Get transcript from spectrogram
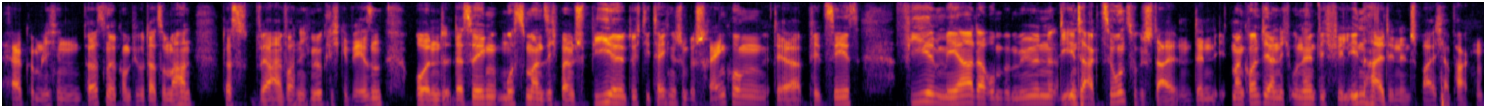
herkömmlichen Personal Computer zu machen. Das wäre einfach nicht möglich gewesen. Und deswegen musste man sich beim Spiel durch die technischen Beschränkungen der PCs viel mehr darum bemühen, die Interaktion zu gestalten. Denn man konnte ja nicht unendlich viel Inhalt in den Speicher packen.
